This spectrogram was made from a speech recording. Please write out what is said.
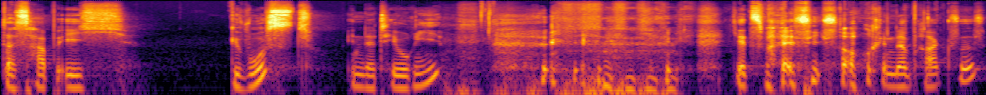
das habe ich gewusst in der Theorie. Jetzt weiß ich es auch in der Praxis.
